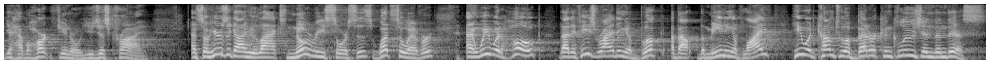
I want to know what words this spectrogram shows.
you have a heart funeral, you just cry. And so here's a guy who lacks no resources whatsoever. And we would hope that if he's writing a book about the meaning of life, he would come to a better conclusion than this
